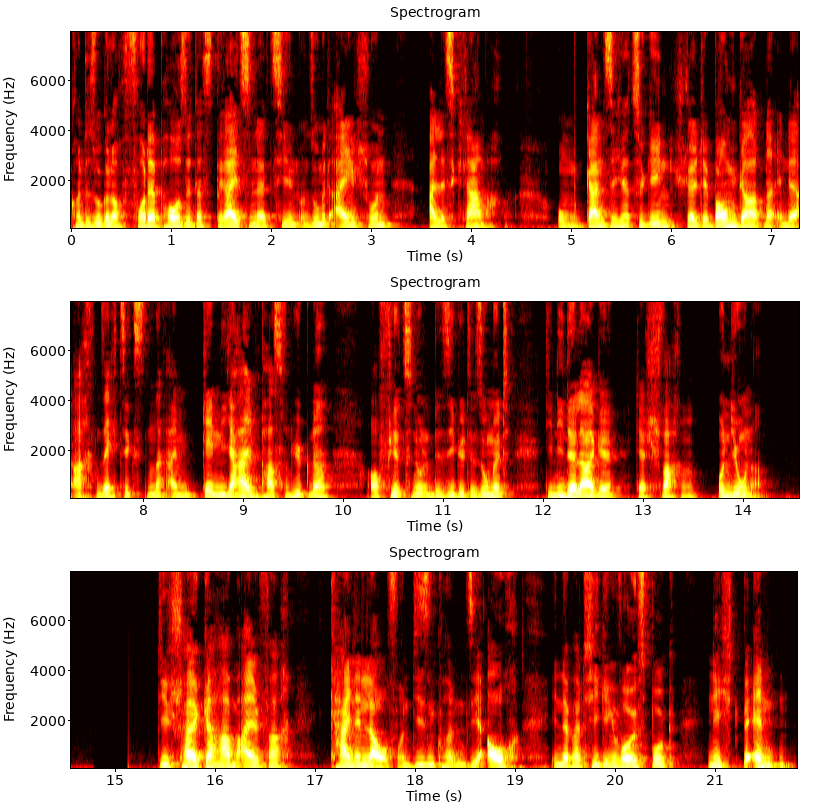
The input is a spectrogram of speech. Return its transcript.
konnte sogar noch vor der Pause das 13 erzielen und somit eigentlich schon alles klar machen. Um ganz sicher zu gehen, stellte Baumgartner in der 68. nach einem genialen Pass von Hübner auf 4 zu 0 und besiegelte somit die Niederlage der schwachen Unioner. Die Schalke haben einfach keinen Lauf und diesen konnten sie auch in der Partie gegen Wolfsburg nicht beenden.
